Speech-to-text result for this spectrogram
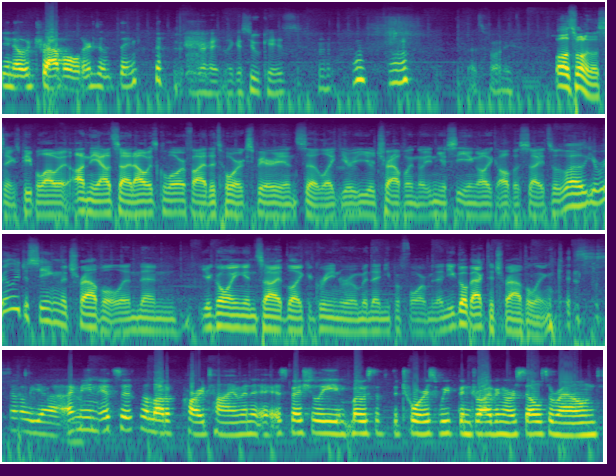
you know, traveled or something. right, like a suitcase. Mm-hmm. that's funny. Well, it's one of those things. People always, on the outside always glorify the tour experience. That like you're you're traveling and you're seeing like all the sights. sites. Well, you're really just seeing the travel, and then you're going inside like a green room, and then you perform, and then you go back to traveling. Oh yeah, I mean it's it's a lot of car time, and eh, especially most of the tours we've been driving ourselves around,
